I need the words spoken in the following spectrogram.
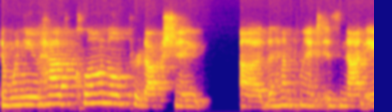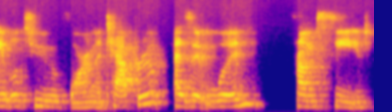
And when you have clonal production, uh, the hemp plant is not able to form a taproot as it would from seed.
